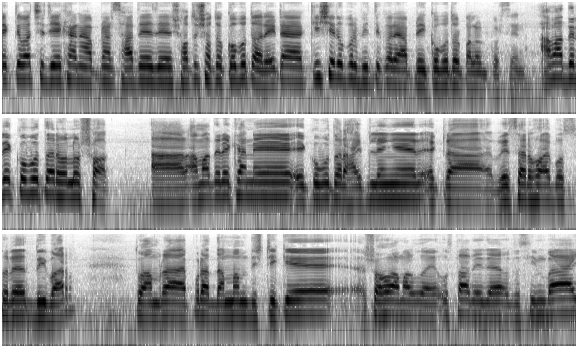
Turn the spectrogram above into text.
দেখতে পাচ্ছি যে এখানে আপনার সাথে যে শত শত কবুতর এটা কিসের উপর ভিত্তি করে আপনি কবুতর পালন করছেন? আমাদের এই কবুতর হলো শখ। আর আমাদের এখানে এই কবুতর হাইফ্লিংয়ের একটা রেসার হয় বছরে দুইবার। তো আমরা পুরা দাম্মাম ডিস্ট্রিক্টে সহ আমার উস্তাদ এই যে জসিম ভাই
